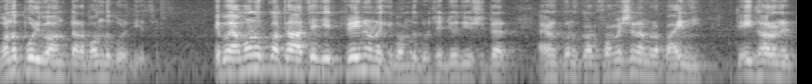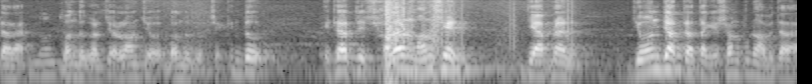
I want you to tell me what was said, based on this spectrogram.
গণপরিবহন তারা বন্ধ করে দিয়েছে। এবং এমনও কথা আছে যে ট্রেনও নাকি বন্ধ করেছে, যদিও সেটার এখন কোনো কনফার্মেশন আমরা পাইনি তো এই ধরনের তারা বন্ধ করছে লঞ্চও বন্ধ করছে। কিন্তু এটা হচ্ছে সাধারণ মানুষের যে আপনার জীবনযাত্রা, তাকে সম্পূর্ণভাবে তারা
